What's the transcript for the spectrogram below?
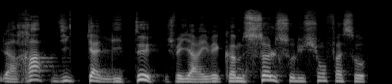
la, radicalité, je vais y arriver, comme seule solution face au,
